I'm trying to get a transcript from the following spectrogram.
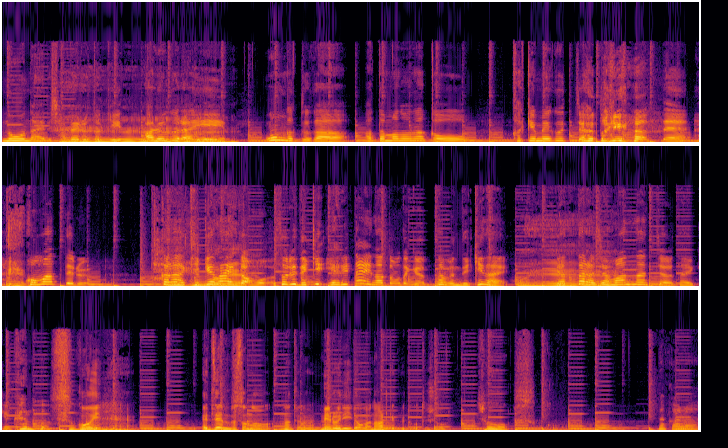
脳内で喋る時あるぐらい音楽が頭の中を駆け巡っちゃう時があってえ？困ってる。から聞けないかも、それできやりたいなと思ったけど多分できない。やったら邪魔になっちゃう対局のすごいね。え全部そのなんていうの？メロディーとか流れてくるってことでしょ？そう。すごいだから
